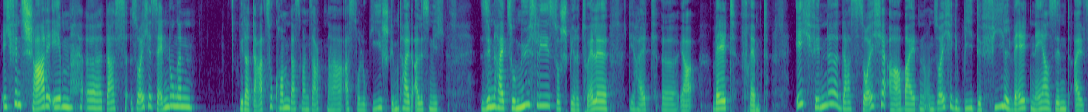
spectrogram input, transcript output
Ich finde es schade eben, äh, dass solche Sendungen wieder dazu kommen, dass man sagt, na, Astrologie stimmt halt alles nicht. Sind halt so Müslis, so spirituelle, die halt, äh, ja, weltfremd. Ich finde, dass solche Arbeiten und solche Gebiete viel weltnäher sind als,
